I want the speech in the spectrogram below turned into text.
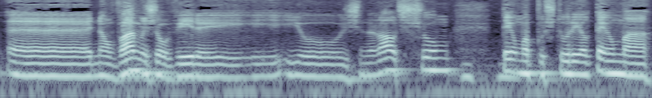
Uh, não vamos ouvir e, e, e, o general Chum tem uma postura, ele tem uma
